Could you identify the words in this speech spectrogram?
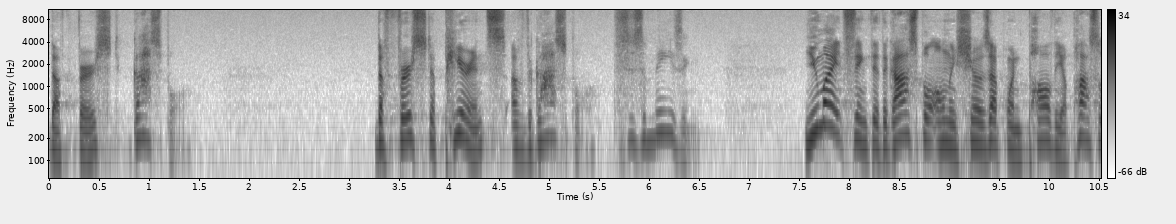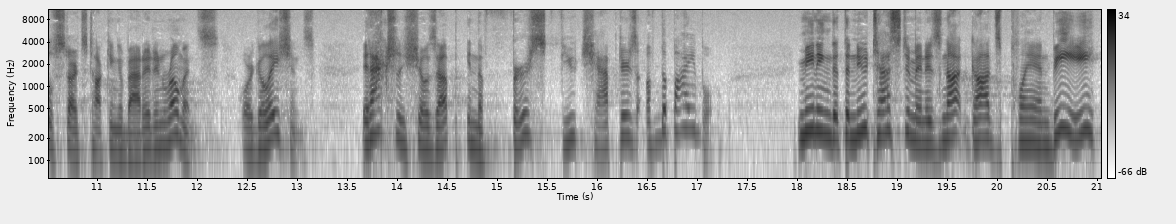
the first gospel, the first appearance of the gospel. This is amazing. You might think that the gospel only shows up when Paul the apostle starts talking about it in Romans or Galatians. It actually shows up in the first few chapters of the Bible, meaning that the New Testament is not God's plan B,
